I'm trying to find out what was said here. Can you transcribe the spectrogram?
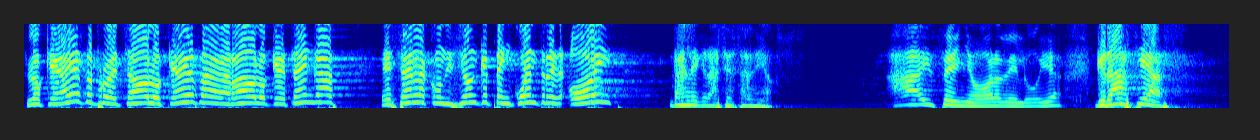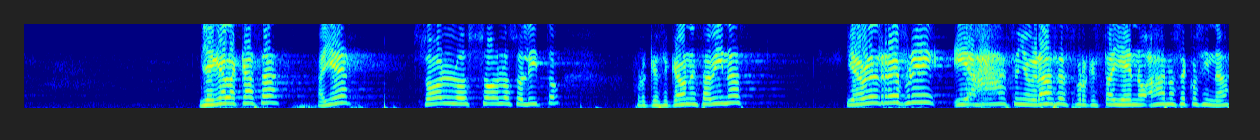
Lo que hayas aprovechado, lo que hayas agarrado, lo que tengas, sea en la condición que te encuentres hoy, dale gracias a Dios. Ay, Señor, aleluya. Gracias. Llegué a la casa ayer, solo, solo, solito, porque se quedaron en Sabinas. Y abrí el refri y, ah, Señor, gracias porque está lleno. Ah, no sé cocinar.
